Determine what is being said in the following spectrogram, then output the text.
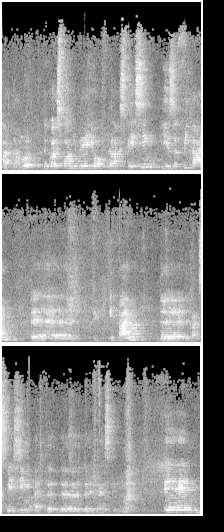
are double, the corresponding value of crack spacing is phi time, uh, time the, the crack spacing at the, the, the reference scale. Um,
